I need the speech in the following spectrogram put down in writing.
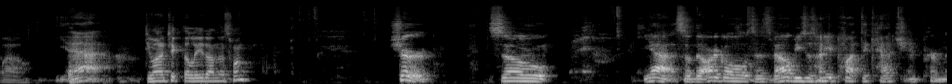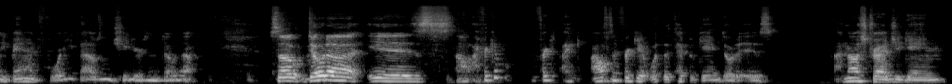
Wow. Yeah. Do you want to take the lead on this one? Sure. So, yeah. So the article says Valve uses Honeypot to catch and permanently ban 40,000 cheaters in Dota. So Dota is oh, I forget, forget. I often forget what the type of game Dota is. Not a strategy game.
